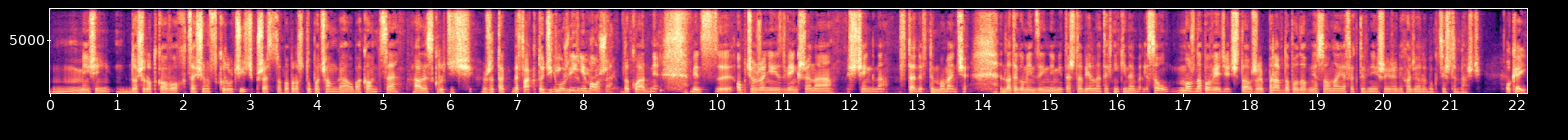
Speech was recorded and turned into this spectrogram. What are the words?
mięsień dośrodkowo chce się skrócić, przez co po prostu pociąga oba końce, ale skrócić, że tak de facto może dźwigni nie, może. nie? Dokładnie. Więc y, obciążenie jest większe na ścięgna wtedy, w tym momencie. Dlatego między innymi też te bierne techniki są, można powiedzieć to, że prawdopodobnie są najefektywniejsze, jeżeli chodzi o redukcję sztywności. Okej,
